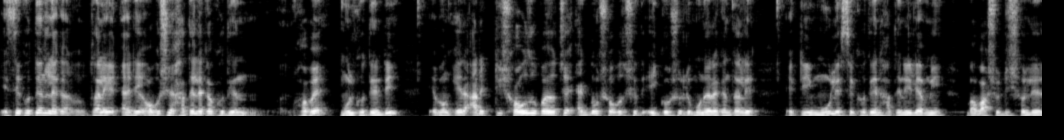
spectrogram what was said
এসে খতিয়ান লেখা, তাহলে এটি অবশ্যই হাতে লেখা খতিয়ান হবে, মূল খতিয়ানটি এবং এর আরেকটি সহজ উপায় হচ্ছে, একদম সহজ যদি এই কৌশলটি মনে রাখেন, তাহলে একটি মূল এসে খতিয়ান হাতে নিলে আপনি বা বাষট্টি শৈলের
